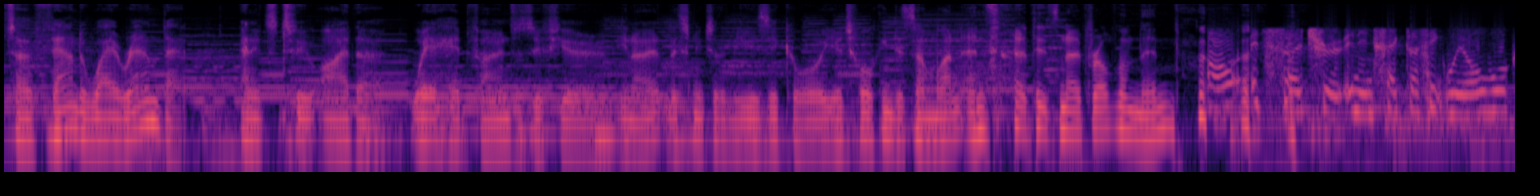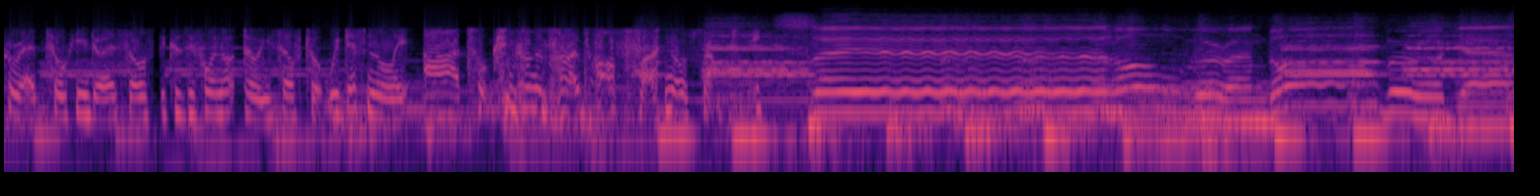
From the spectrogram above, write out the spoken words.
So I've found a way around that. And it's to either wear headphones as if you're, you know, listening to the music or you're talking to someone, and so there's no problem then. oh, it's so true. And in fact, I think we all walk around talking to ourselves because if we're not doing self talk, we definitely are talking on a mobile phone or something. Say it over and over again,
